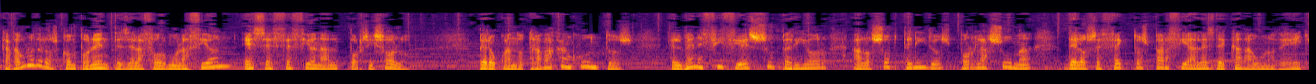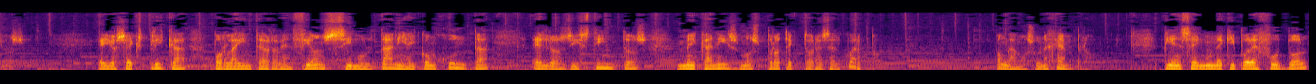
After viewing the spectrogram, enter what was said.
Cada uno de los componentes de la formulación es excepcional por sí solo, pero cuando trabajan juntos, el beneficio es superior a los obtenidos por la suma de los efectos parciales de cada uno de ellos. Ello se explica por la intervención simultánea y conjunta en los distintos mecanismos protectores del cuerpo. Pongamos un ejemplo. Piense en un equipo de fútbol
